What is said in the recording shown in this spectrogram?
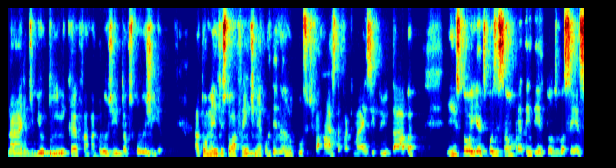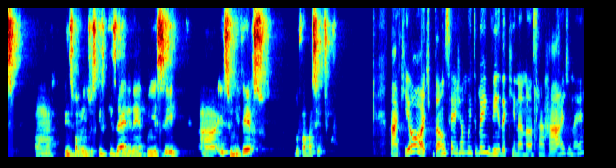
na área de bioquímica, farmacologia e toxicologia. Atualmente estou à frente, né, coordenando o curso de farmácia da FACMAIS Ituiutaba, e estou à disposição para atender todos vocês, ah, principalmente os que quiserem, né, conhecer a esse universo do farmacêutico. Ah, que ótimo. Então, seja muito bem-vindo aqui na nossa rádio, né?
